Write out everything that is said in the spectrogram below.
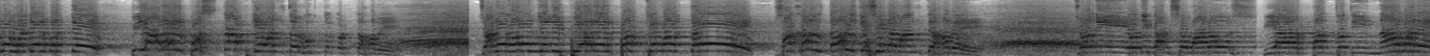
গণভোটের মধ্যে পিয়ারের প্রস্তাবকে অন্তর্ভুক্ত করতে হবে। জনগণ যদি পিয়ারের পক্ষে মত দেয়, সকল দলকে সেটা মানতে হবে। যদি অধিকাংশ মানুষ পিয়ার পদ্ধতি না মানে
